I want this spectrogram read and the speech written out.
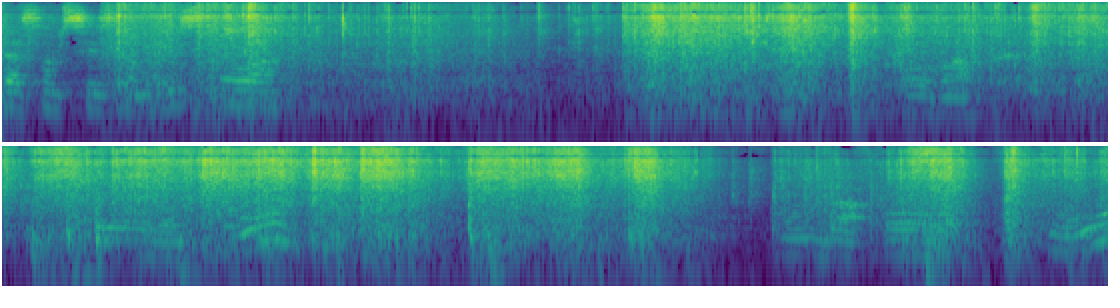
da sam si zamislila ovak. Ovo tu. Onda ovo tu.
